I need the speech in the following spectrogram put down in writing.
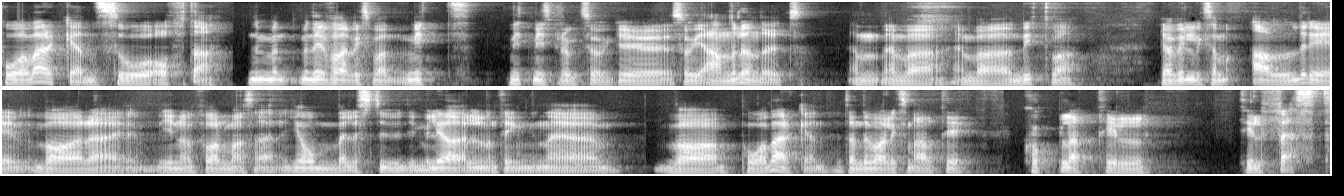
påverkad så ofta. Men, men det var liksom att mitt, mitt missbruk såg ju, såg ju annorlunda ut än, än, vad, än vad ditt var. Jag vill liksom aldrig vara i någon form av så här jobb eller studiemiljö eller någonting när jag var påverkad. Utan det var liksom alltid kopplat till, till fest.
